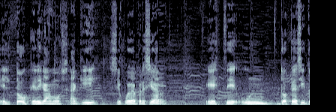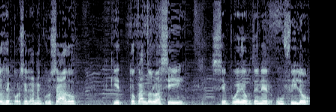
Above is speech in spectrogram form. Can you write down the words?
el toque, digamos, aquí se puede apreciar este, un, dos pedacitos de porcelana cruzado que tocándolo así se puede obtener un filo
